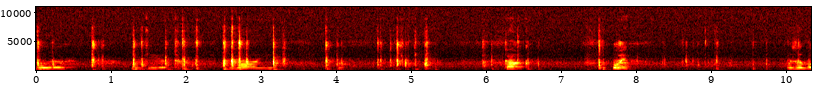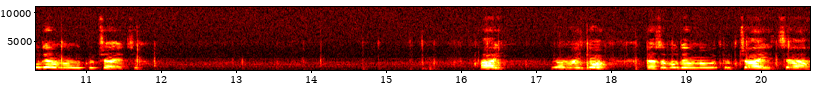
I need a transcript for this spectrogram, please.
будет вайп. Так. Ой. Забув, де воно виключається. Ай! Йо-моє, я забув, де воно виключається.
